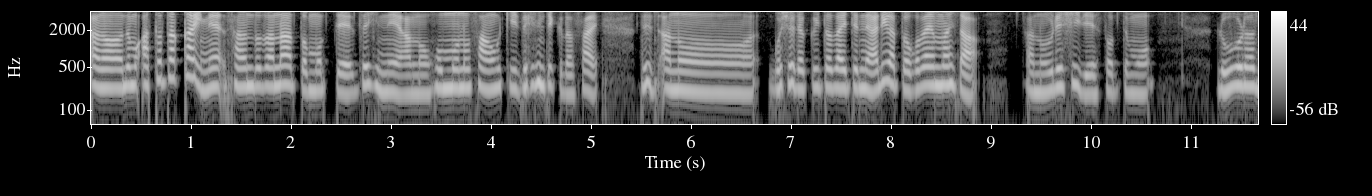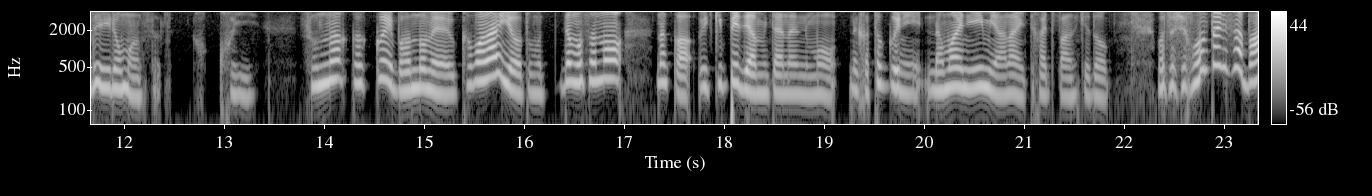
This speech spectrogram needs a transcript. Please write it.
あのでも温かいねサウンドだなと思ってぜひねあの本物さんを聞いてみてください。であのー、ご省略いただいてねありがとうございました。あの嬉しいです。とっても。ローラ・デイ・ロマンスかっこいい。そんなかっこいいバンド名浮かばないよと思って。でもそのなんかウィキペディアみたいなのにもなんか特に名前に意味はないって書いてたんですけど。私本当にさバン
